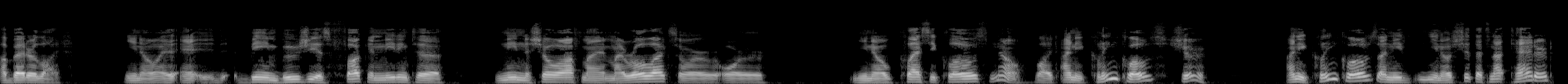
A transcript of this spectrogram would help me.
a better life? You know, being bougie as fuck and needing to needing to show off my my Rolex or or you know classy clothes. No, like I need clean clothes, sure. I need clean clothes. I need, you know, shit that's not tattered.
